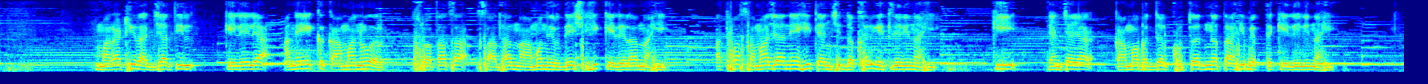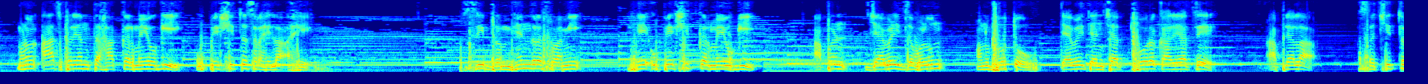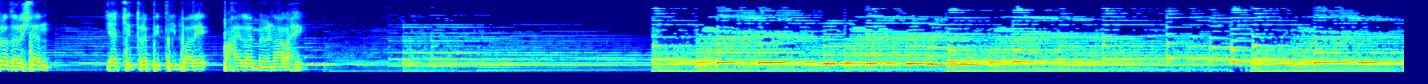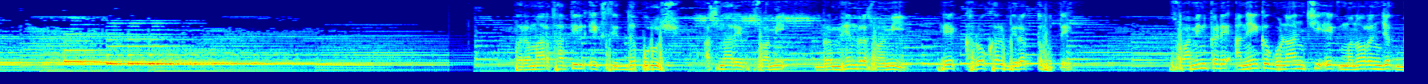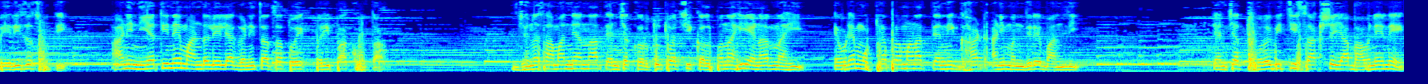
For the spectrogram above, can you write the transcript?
मराठी राज्यातील केलेल्या अनेक कामांवर स्वतःचा साधा नामनिर्देशही केलेला नाही. अथवा समाजानेही त्यांची दखल घेतलेली नाही की त्यांच्या या कामाबद्दल कृतज्ञताही व्यक्त केलेली नाही. म्हणून आजपर्यंत हा कर्मयोगी उपेक्षितच राहिला आहे. श्री ब्रह्मेंद्र स्वामी हे उपेक्षित कर्मयोगी आपण ज्यावेळी जवळून अनुभवतो त्यावेळी त्यांच्या थोर कार्याचे आपल्याला सचित्र दर्शन या चित्रपिथीद्वारे पाहायला मिळणार आहे. परमार्थातील एक सिद्ध पुरुष असणारे स्वामी ब्रह्मेंद्र स्वामी हे खरोखर विरक्त होते. स्वामींकडे अनेक गुणांची एक मनोरंजक बेरीजच होती आणि नियतीने मांडलेल्या गणिताचा तो एक परिपाक होता. जनसामान्यांना त्यांच्या कर्तृत्वाची कल्पनाही येणार नाही. एवढ्या मोठ्या प्रमाणात त्यांनी घाट आणि मंदिरे बांधली. त्यांच्या थोरवीची साक्ष या भावनेने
